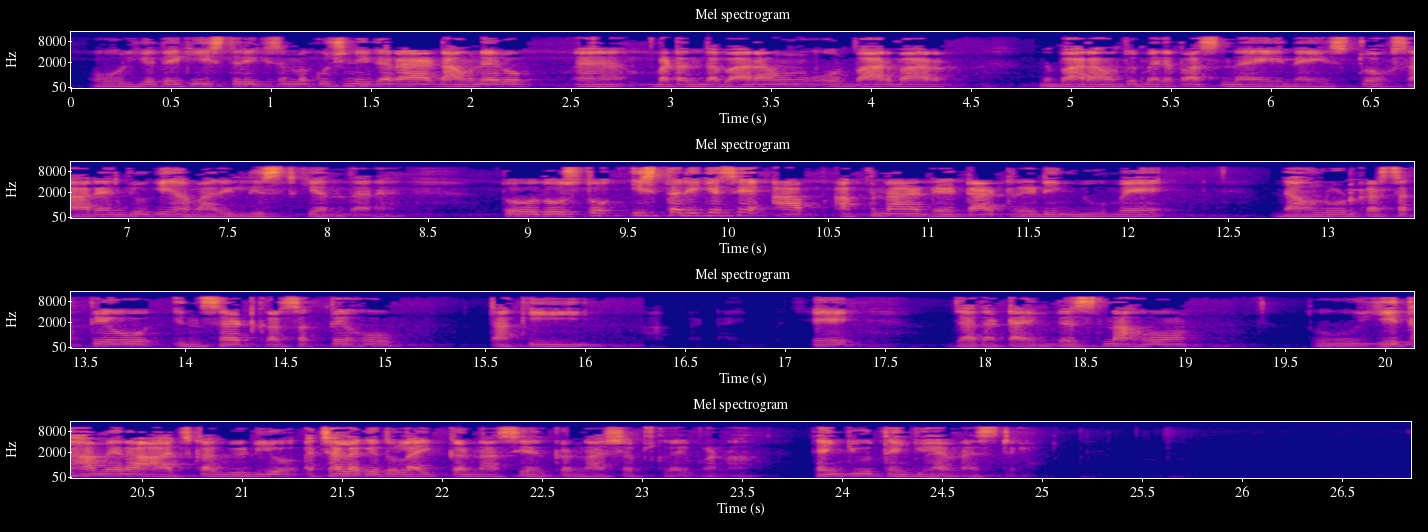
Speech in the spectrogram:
और ये देखिए, इस तरीके से मैं कुछ नहीं कर रहा डाउन एरो बटन दबा रहा हूँ और बार बार दबा रहा हूँ तो मेरे पास नए नए स्टॉक्स आ रहे हैं, जो कि हमारी लिस्ट के अंदर हैं। तो दोस्तों, इस तरीके से आप अपना डेटा ट्रेडिंग व्यू में डाउनलोड कर सकते हो इंसर्ट कर सकते हो, ताकि आपका टाइम बचे, ज़्यादा टाइम वेस्ट ना हो। तो ये था मेरा आज का वीडियो अच्छा लगे तो लाइक करना शेयर करना सब्सक्राइब करना। Thank you thank you have nice day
